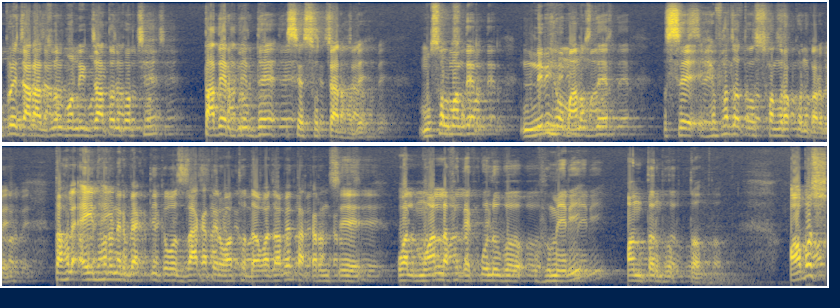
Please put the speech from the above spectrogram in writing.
উপরে যারা জুলম নির্যাতন করছে, তাদের বিরুদ্ধে সে সোচ্চার হবে। মুসলমানদের নিরীহ মানুষদের সে হেফাজত সংরক্ষণ করবে। তাহলে এই ধরনের ব্যক্তিকে ও জাকাতের অর্থ দেওয়া যাবে। তার কারণ সে ওয়াল মুআল্লাফাতে কুলুব হুমেরই অন্তর্ভুক্ত। অবশ্য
